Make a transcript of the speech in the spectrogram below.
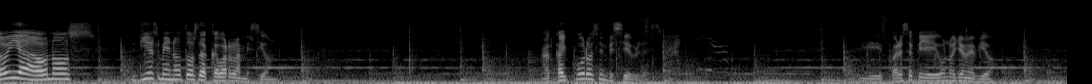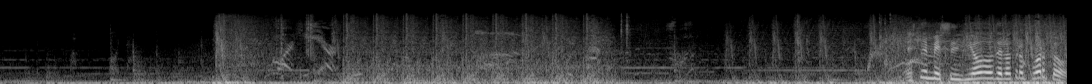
Estoy a unos 10 minutos de acabar la misión. Acá hay puros invisibles. Y parece que uno ya me vio. Este me siguió del otro cuarto.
